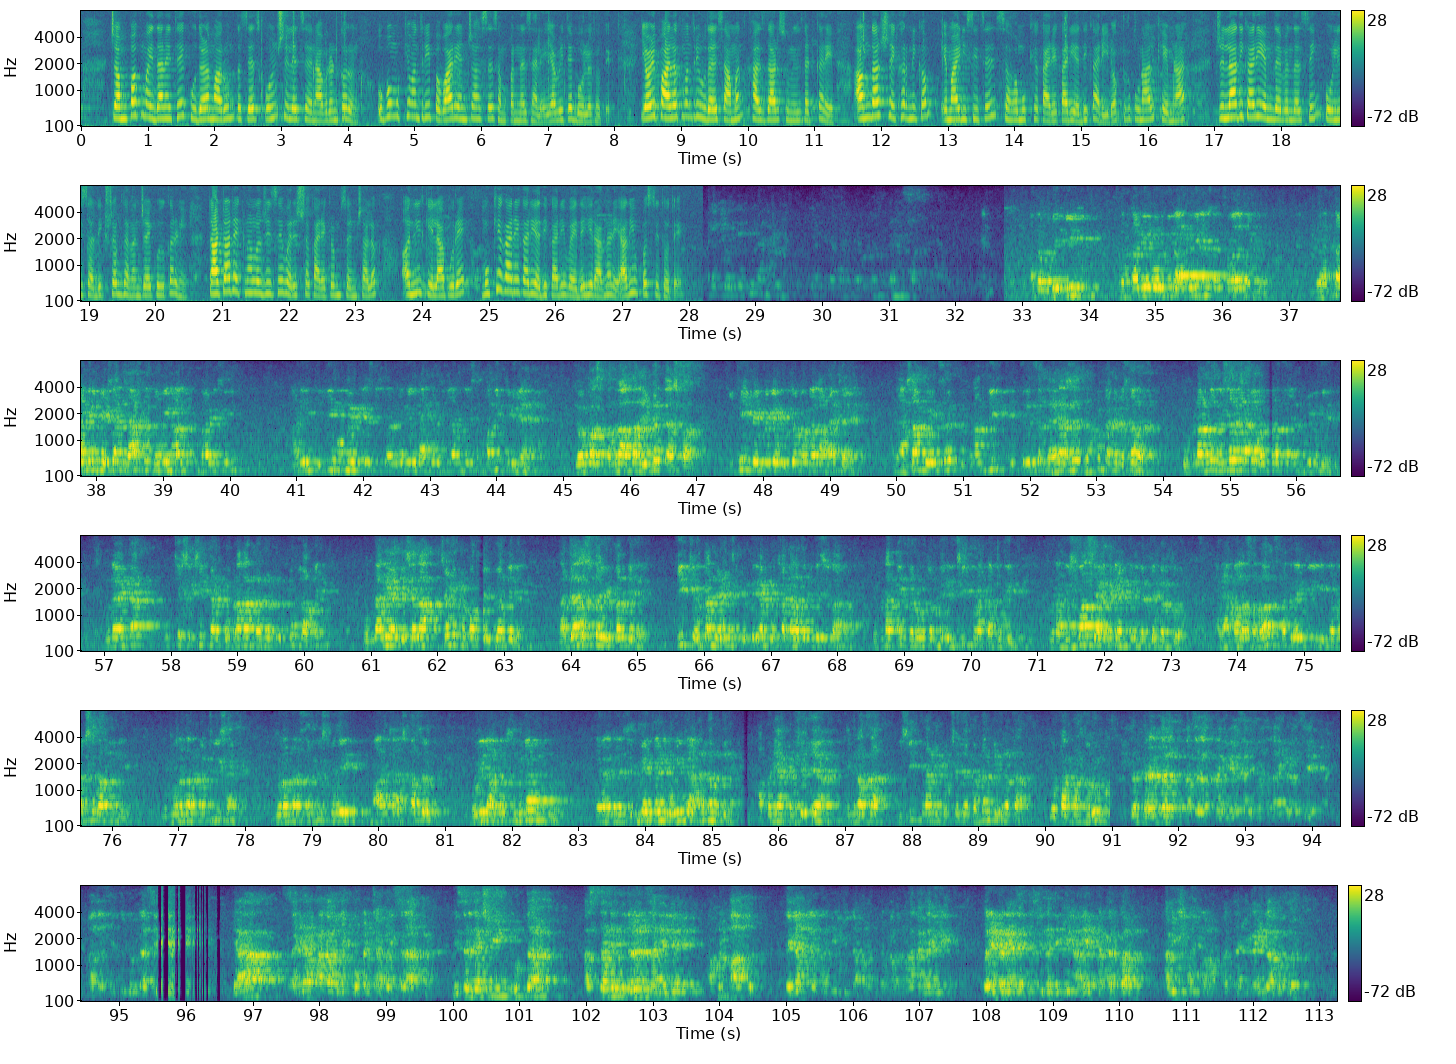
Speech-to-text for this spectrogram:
चंपक मैदान येथे कुदळ मारून तसेच कोनशिलेचे अनावरण करून उपमुख्यमंत्री पवार यांच्या हस्ते संपन्न झाले यावेळी ते बोलत होते. यावेळी पालकमंत्री उदय सामंत खासदार सुनील तटकरे आमदार Shekhar Nikam M I D सीचे सहमुख्य कार्यकारी अधिकारी डॉक्टर कुणाल खेमणार जिल्हाधिकारी एम देवेंदर सिंग पोलीस अधीक्षक धनंजय कुलकर्णी टाटा टेक्नॉलॉजीचे वरिष्ठ कार्यक्रम संचालक अनिल केलापुरे मुख्य कार्यकारी अधिकारी वैदेही रानडे आदी उपस्थित होते. आता उद्याची रत्नागिरीवरती राजगिरी लक्षात ठेवायला पाहिजे रत्नागिरीपेक्षा जास्त जमीन आज एमआयडीसी आणि दिल्ली मुंबई टेस्ट दरम्यान रायगड जिल्ह्यामध्ये संपादित केली आहे. जवळपास पंधरा हजार एकरच्या आसपास तिथेही वेगवेगळे उद्योग आपल्याला आणायचे आहे आणि अशा वेळीचं कोकणातील उत्तरेचं नैराश्य झटकून टाकत असताना कोकणाचं निसर्गाच्या वातावरणाच्या भूमीमध्ये पुन्हा एकदा उच्च शिक्षित कारण कोकणाला खरं तर खूप लाभले. कोकणाने या देशाला प्रचंड प्रमाणात योगदान दिलं. राज्याला सुद्धा योगदान दिलं. ती योगदान देण्याची प्रक्रिया पुढच्या कालावधीमध्ये सुद्धा कोकणातील तरुण तरुणी निश्चितपणा दाखवतील थोडा विश्वास या ठिकाणी व्यक्त करतो. आणि आम्हाला सर्वांच खात्री आहे की येत्या वर्षभरामध्ये दोन हजार पंचवीस आहे. दोन हजार सव्वीसमध्ये मार्चच्या आसपासच होळीला आपण शिमगा म्हणतो. त्या शिमग्याच्या आणि होळीच्या आनंदामध्ये आपण या कौशल्य केंद्राचा निश्चितपणे कौशल्य वर्धन केंद्राचा लोकार्पण करू. खरं तर माझं रत्नागिरी असेल माझं रायगड असेल माझं सिंधुदुर्ग असेल या सगळ्या भागामध्ये कोकणच्या परिसरात निसर्गाची वृद्ध हस्ताने उधळण झालेले आपण पाहतो. त्याच्यात रत्नागिरी जिल्हा परिषद गेले. पर्यटनाच्या दृष्टीने देखील अनेक प्रकल्प आम्ही शिवाजी त्या ठिकाणी राबवतो.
